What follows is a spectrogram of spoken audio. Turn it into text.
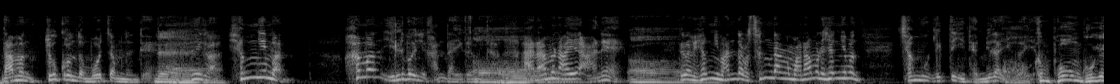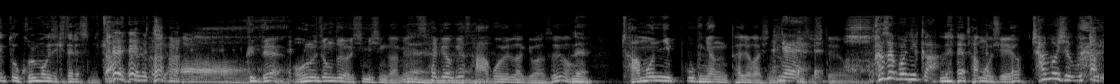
남은 두 건도 못 잡는데. 네. 그러니까 형님은 하면 1번이 간다 이겁니다. 어. 안 하면 아예 안 해. 어. 그럼 형님 한다고 성당만 하면 형님은 전국 1등이 됩니다 이거예요. 그럼 보험 고객도 골목에서 기다렸습니까? 그렇죠. 어. 근데 어느 정도 열심히신가 하면 네. 새벽에 사고 연락이 와서요. 네. 잠옷 입고 그냥 달려가신 적도 네. 있으시대요. 가서 보니까 잠옷이에요? 잠옷이 우투리.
